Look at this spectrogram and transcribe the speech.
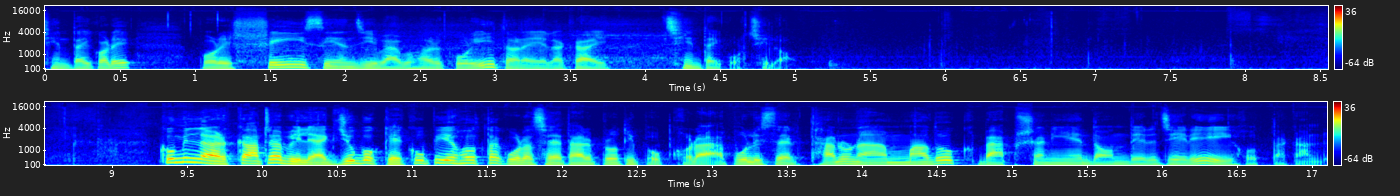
ছিনতাই করে, পরে সেই সিএনজি ব্যবহার করেই তারা এলাকায় ছিনতাই করছিল। কুমিল্লার কাটাবিলে এক যুবককে কুপিয়ে হত্যা করেছে তার প্রতিপক্ষরা। পুলিশের ধারণা, মাদক ব্যবসা নিয়ে দ্বন্দ্বের জেরে এই হত্যাকাণ্ড।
